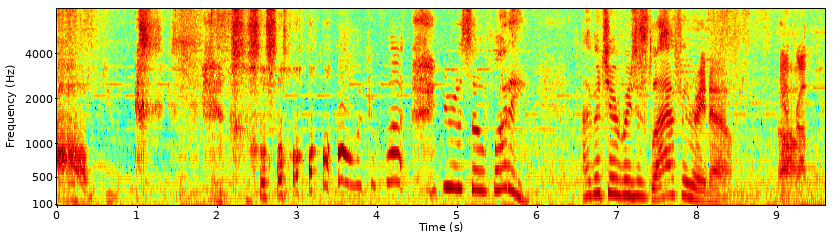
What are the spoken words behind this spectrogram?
Oh, you. oh, Look at that. You're so funny. I bet you everybody's just laughing right now. Yeah, Oh. probably.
